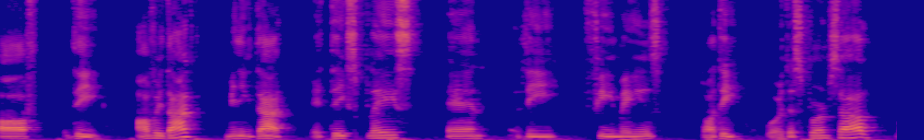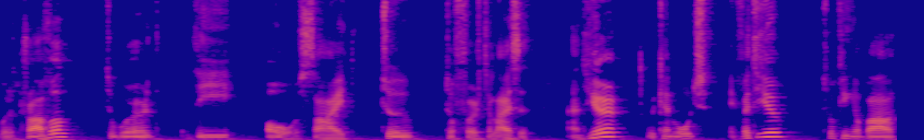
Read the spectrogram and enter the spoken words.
of the oviduct, meaning that it takes place in the female's body, where the sperm cell will travel toward the oocyte to, to fertilize it. And here we can watch a video talking about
